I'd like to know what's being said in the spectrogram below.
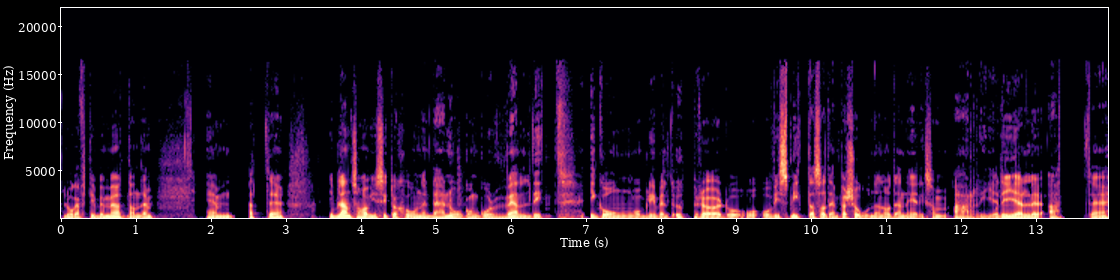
lågaffektivt bemötande. Eh, att eh, ibland så har vi situationer där någon går väldigt igång och blir väldigt upprörd och, och, och vi smittas av den personen och den är liksom arg. Det gäller att eh,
